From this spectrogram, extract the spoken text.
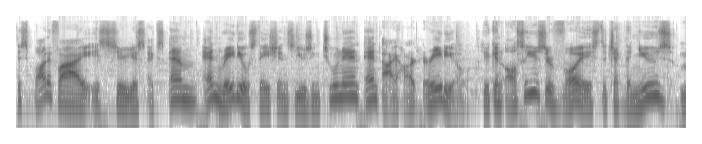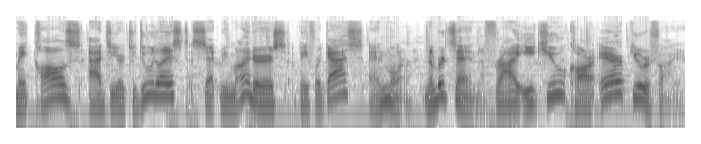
Spotify, SiriusXM, and radio stations using TuneIn and iHeartRadio. You can also use your voice to check the news, make calls, add to your to-do list, set reminders, pay for gas, and more. Number 10. FRiEQ Car Air Purifier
